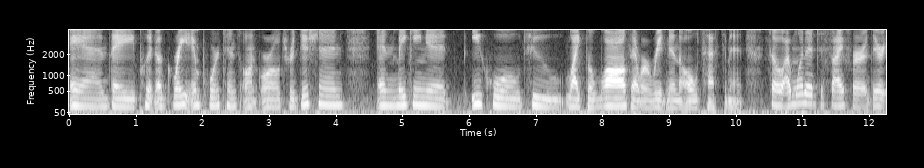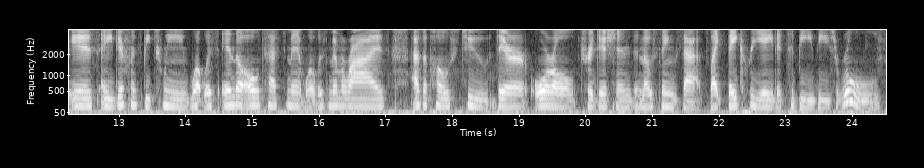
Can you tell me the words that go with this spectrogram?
and they put a great importance on oral tradition and making it equal to like the laws that were written in the Old Testament. So I want to decipher there is a difference between what was in the Old Testament, what was memorized, as opposed to their oral traditions and those things that like they created to be these rules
